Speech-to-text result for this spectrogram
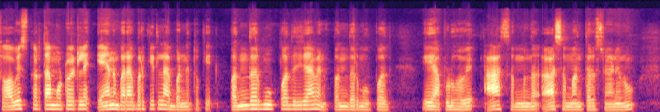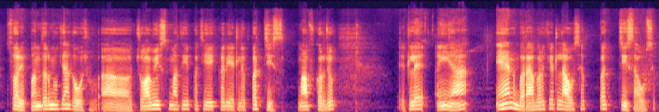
ચોવીસ કરતાં મોટો એટલે એન બરાબર કેટલા બને? તો કે પંદરમું પદ જે આવે ને પંદરમું પદ એ આપણું હવે આ સંબંધ, આ સમાંતર શ્રેણીનું સોરી પંદરમું ક્યાં કહું છું? આ ચોવીસમાંથી પછી એક કરીએ એટલે પચીસ. માફ કરજો. એટલે અહીંયા એન બરાબર કેટલા આવશે? પચીસ આવશે.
